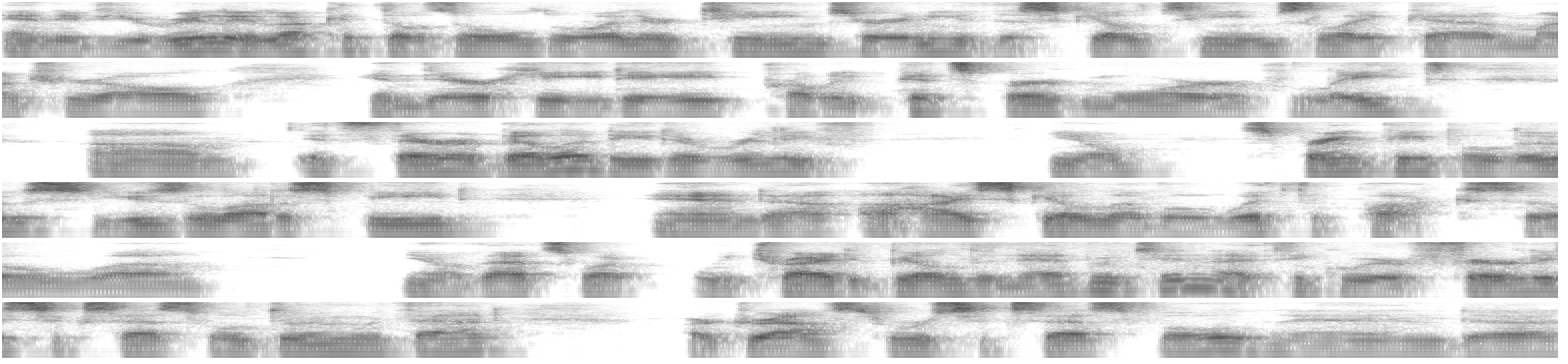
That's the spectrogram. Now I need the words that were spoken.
And if you really look at those old Oiler teams or any of the skill teams like uh, Montreal in their heyday, probably Pittsburgh more late um, it's their ability to really, you know, spring people loose, use a lot of speed and uh, a high skill level with the puck. So, uh, you know, that's what we tried to build in Edmonton. I think we were fairly successful doing with that. Our drafts were successful. And uh,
